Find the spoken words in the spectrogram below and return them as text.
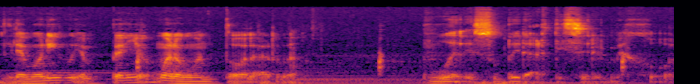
y le ponís muy empeño, bueno, como en todo, la verdad, puedes superarte y ser el mejor.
